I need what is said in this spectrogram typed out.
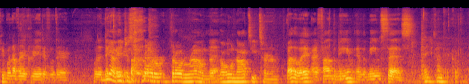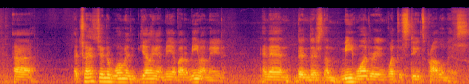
people are not very creative with their with a dictator. yeah they just throw it throw it around the, Yeah. the whole Nazi term. By the way, I found the meme, and the meme says, How you found that? Cool. uh, "A transgender woman yelling at me about a meme I made," and then then there's the me wondering what this dude's problem is.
